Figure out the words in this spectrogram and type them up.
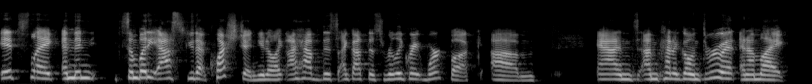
it's like and then somebody asks you that question you know like i have this i got this really great workbook um and i'm kind of going through it and i'm like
